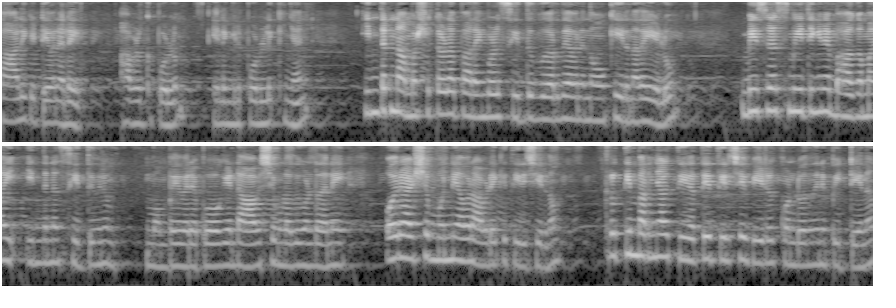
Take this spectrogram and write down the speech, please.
താലി കെട്ടിയവനല്ലേ. അവൾക്ക് പൊള്ളും. ഇല്ലെങ്കിൽ പൊള്ളിക്ക് ഞാൻ. ഇന്ദ്രൻ അമർഷത്തോടെ പറയുമ്പോൾ സിദ്ധു വെറുതെ അവനെ നോക്കിയിരുന്നതേ ഉള്ളൂ. ബിസിനസ് മീറ്റിങ്ങിന്റെ ഭാഗമായി ഇന്ദ്രനും സിദ്ധുവിനും മുംബൈ വരെ പോകേണ്ട ആവശ്യമുള്ളത് കൊണ്ട് തന്നെ ഒരാഴ്ച മുന്നേ അവർ അവിടേക്ക് തിരിച്ചിരുന്നു. കൃത്യം പറഞ്ഞാൽ തീർത്തെ തിരിച്ച് വീട്ടിൽ കൊണ്ടുവന്നതിന് പിറ്റേന്ന്.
